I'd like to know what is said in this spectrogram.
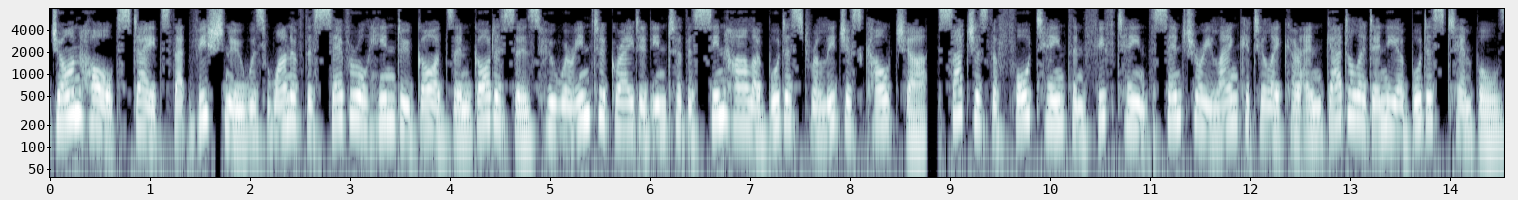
John Holt states that Vishnu was one of the several Hindu gods and goddesses who were integrated into the Sinhala Buddhist religious culture, such as the 14th and 15th century Lankatilaka and Gadaladenya Buddhist temples.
